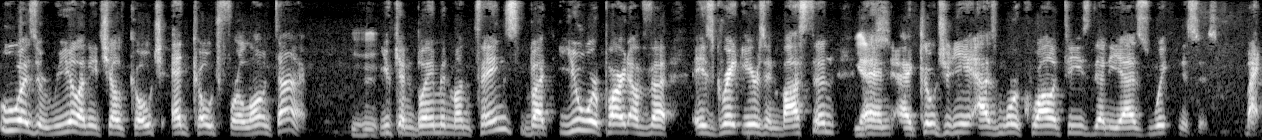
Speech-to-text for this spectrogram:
who was a real NHL coach, head coach for a long time. Mm-hmm. You can blame him on things, but you were part of uh, his great years in Boston. Yes. And uh, Claude Julien has more qualities than he has weaknesses. But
